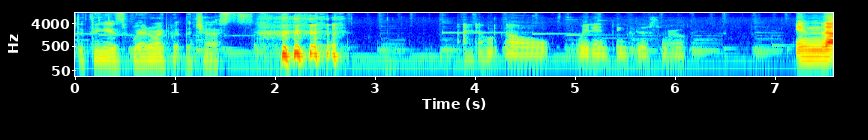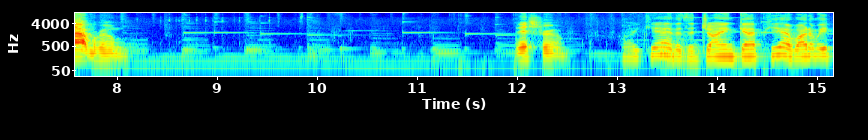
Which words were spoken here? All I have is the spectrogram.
The thing is, where do I put the chests? I don't know. We didn't think this through. In that room. This room. oh yeah, there's a giant gap here. Why don't we?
